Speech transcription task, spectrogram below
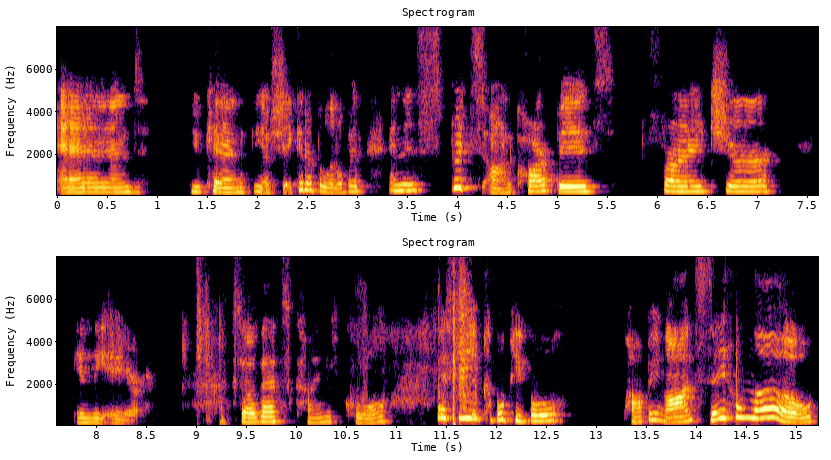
And you can, you know, shake it up a little bit and then spritz on carpets, furniture, in the air. So that's kind of cool. I see a couple people popping on. Say hello.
